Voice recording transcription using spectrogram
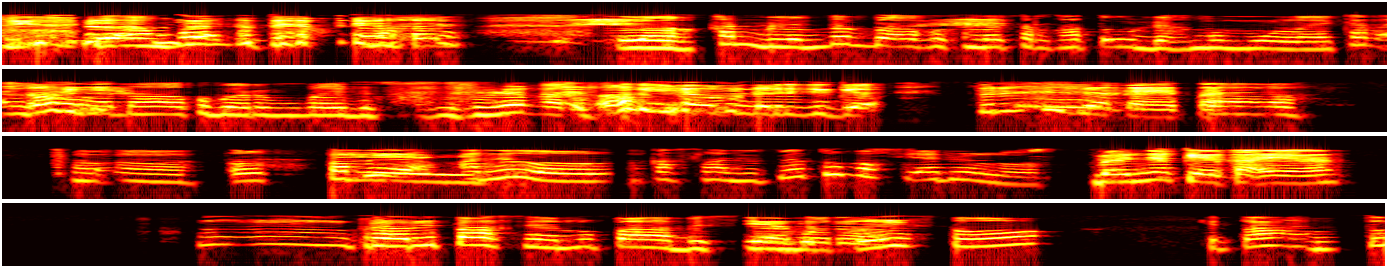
ya ampun. Loh, kan belum tentu aku semester satu udah memulai. Kan Aisyah oh, iya. tahu aku baru mulai di semester berapa. Oh iya, benar juga. Terus juga kayak Ya. Uh, uh. Okay. Tapi ada loh, kelas selanjutnya tuh masih ada loh. Banyak ya, Kak ya? Hmm, prioritas jangan lupa habis ya, buat betul. list tuh kita itu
